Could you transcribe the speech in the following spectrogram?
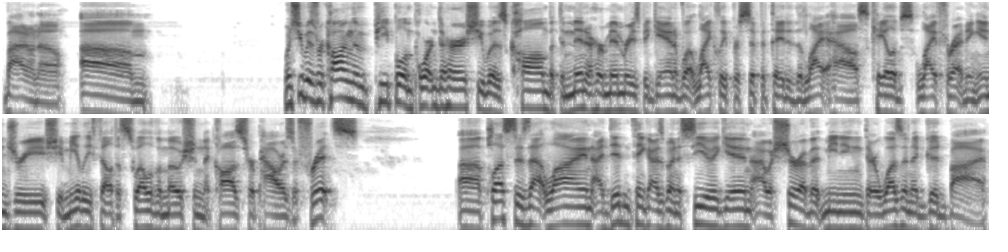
but I don't know. Um, when she was recalling the people important to her, she was calm, but the minute her memories began of what likely precipitated the lighthouse, Caleb's life threatening injury, she immediately felt a swell of emotion that caused her powers of fritz. Uh, plus, there's that line I didn't think I was going to see you again. I was sure of it, meaning there wasn't a goodbye.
